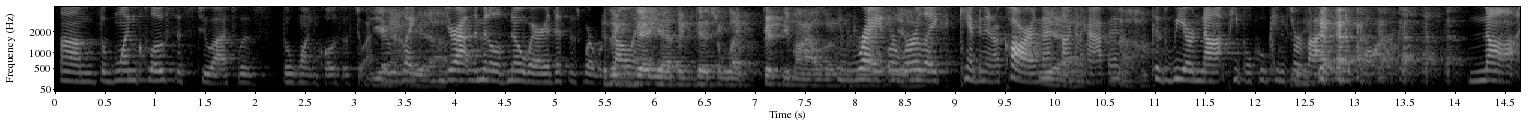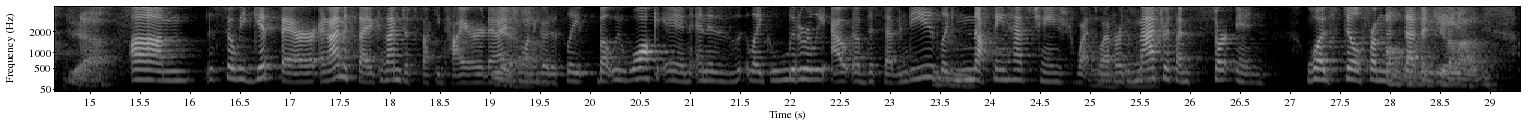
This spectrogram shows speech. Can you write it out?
um, the one closest to us was the one closest to us. so it was like yeah. you're out in the middle of nowhere. This is where we're it's going. like yeah, it's like this or like fifty miles or Right, or we're like camping in a car, and that's not going to happen no. because we are not people who can survive in a car. Not. yeah. Um, so we get there, and I'm excited because I'm just fucking tired and I just want to go to sleep. But we walk in, and it is like literally out of the 70s. Like nothing has changed whatsoever. the Mm-hmm. Oh God. mattress, I'm certain, was still from the Oh my 70s. God.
